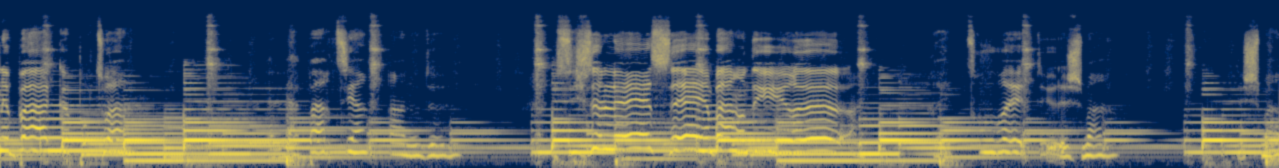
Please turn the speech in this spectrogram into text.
n'est pas que pour toi, elle appartient à nous deux. Si je te laissais partir, retrouverais-tu le chemin? le chemin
